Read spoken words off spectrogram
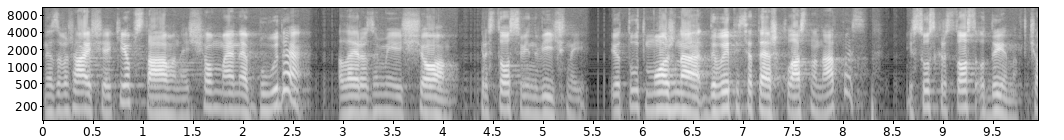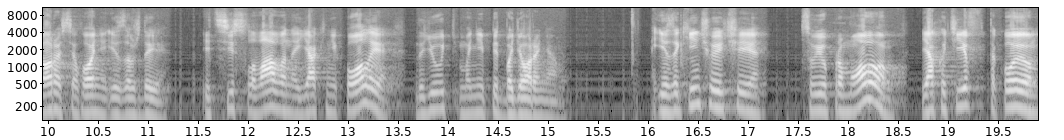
Незважаючи, які обставини, що в мене буде, але я розумію, що Христос Він вічний. І отут можна дивитися теж класно надпис. Ісус Христос один вчора, сьогодні і завжди. І ці слова вони як ніколи дають мені підбадьорення. І закінчуючи свою промову, я хотів такою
